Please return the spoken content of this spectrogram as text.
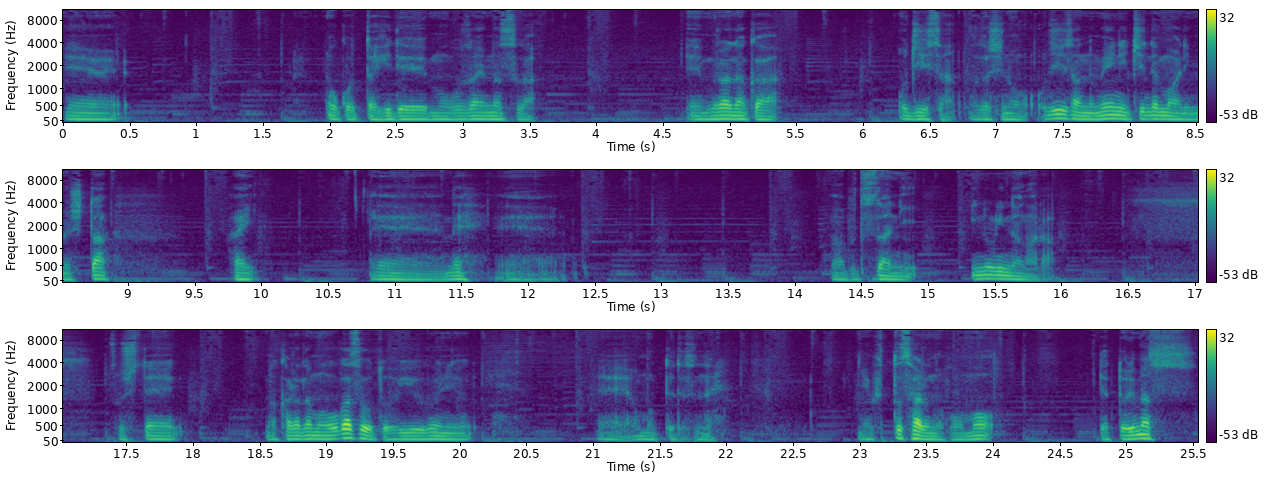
えー、起こった日でもございますが、えー、村中おじいさん私のおじいさんの命日でもありました。はい。えー、ねえーまあ、仏壇に祈りながらそしてまあ、体も動かそうというふうに、えー、思ってですねフットサルの方もやっております。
